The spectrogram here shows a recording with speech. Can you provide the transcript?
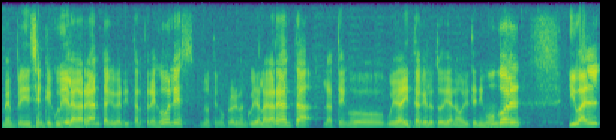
Me dicen que cuide la garganta, que voy a gritar tres goles. No tengo problema en cuidar la garganta. La tengo cuidadita, que el otro día no grité ningún gol. Iván,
